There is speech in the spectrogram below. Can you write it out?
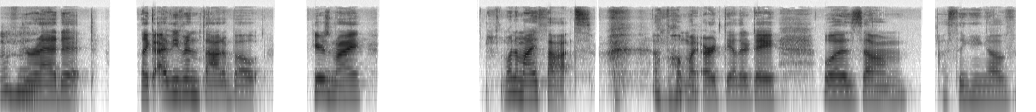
Mhm. dread it. Like I've even thought about here's my one of my thoughts about my art the other day was um I was thinking of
